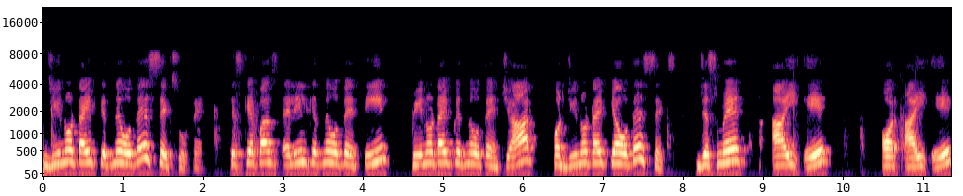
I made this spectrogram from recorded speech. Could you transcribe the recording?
जीनोटाइप कितने होते हैं? सिक्स होते हैं। इसके पास एलील कितने होते हैं? तीन। फिनोटाइप कितने होते हैं? चार। और जीनोटाइप क्या होते हैं? सिक्स जिसमें आई ए और आई ए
